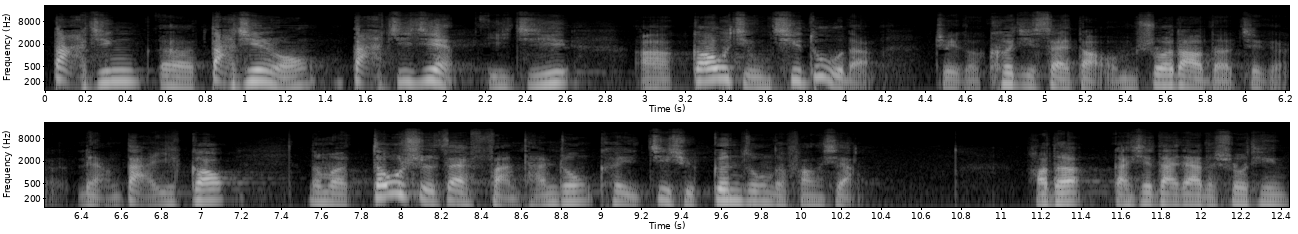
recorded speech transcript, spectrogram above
大金呃大金融、大基建以及啊高景气度的这个科技赛道。我们说到的这个两大一高，那么都是在反弹中可以继续跟踪的方向。好的，感谢大家的收听。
